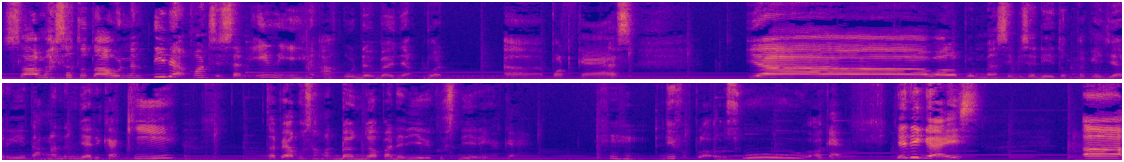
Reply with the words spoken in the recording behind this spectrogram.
selama satu tahun yang tidak konsisten ini aku udah banyak buat uh, podcast. Ya walaupun masih bisa dihitung pakai jari tangan dan jari kaki tapi aku sangat bangga pada diriku sendiri oke? Okay? give applause. Oke. Okay. jadi guys uh,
